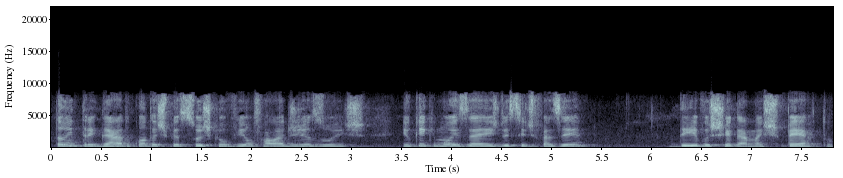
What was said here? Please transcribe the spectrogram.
tão intrigado quanto as pessoas que ouviam falar de Jesus. E o que, que Moisés decide fazer? Devo chegar mais perto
